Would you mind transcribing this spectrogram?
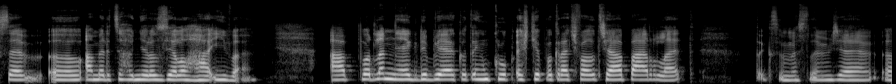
se uh, v Americe hodně rozjelo HIV. A podle mě, kdyby jako ten klub ještě pokračoval třeba pár let, tak si myslím, že uh,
